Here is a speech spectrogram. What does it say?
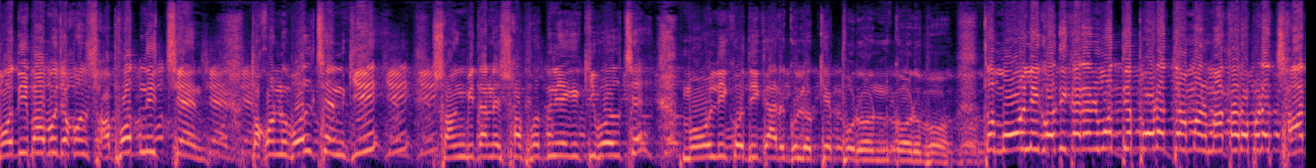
মোদি বাবু যখন শপথ নিচ্ছেন, তখন বলছেন কি, সংবিধানের শপথ নিয়ে কি বলছে? মৌলিক অধিকারগুলোকে পূরণ করব। তো মৌলিক অধিকারের মধ্যে পড়ে তো আমার মাথার উপরে ছাদ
